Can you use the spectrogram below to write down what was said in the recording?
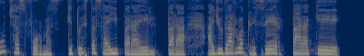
muchas formas que tú estás ahí para Él, para ayudarlo a crecer, para que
